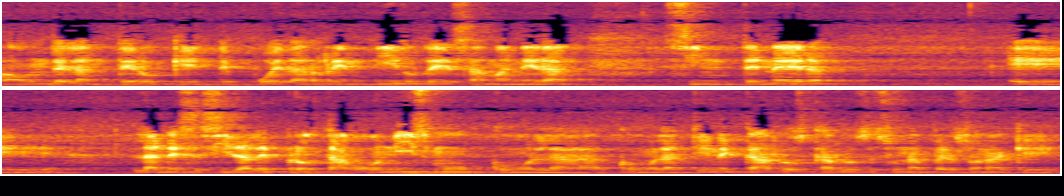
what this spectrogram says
a un delantero que te pueda rendir de esa manera sin tener eh, la necesidad de protagonismo como la, como la tiene Carlos. Carlos es una persona que,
